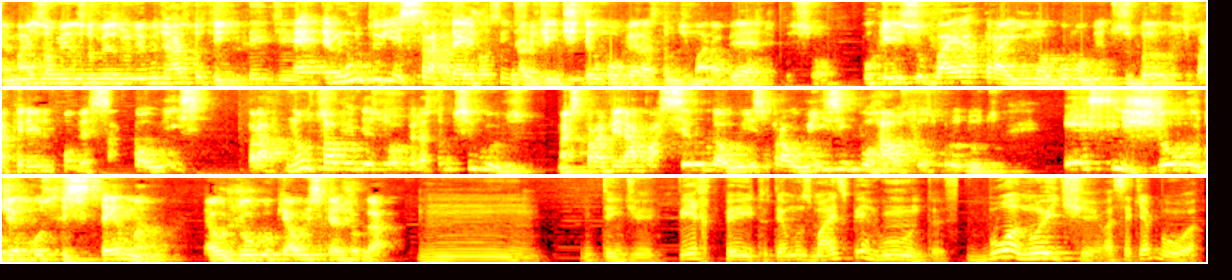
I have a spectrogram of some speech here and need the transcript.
É mais ou menos o mesmo nível de raciocínio. Entendi. É, é muito estratégico para a gente ter uma operação de mar aberto, pessoal, porque isso vai atrair em algum momento os bancos para quererem conversar com a WIS para não só vender sua operação de seguros, mas para virar parceiro da WIS, para a WIS empurrar os seus produtos. Esse jogo de ecossistema é o jogo que a WIS quer jogar. Hum, entendi. Perfeito. Temos mais perguntas. Boa noite. Essa aqui é boa.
